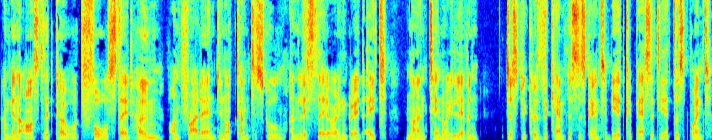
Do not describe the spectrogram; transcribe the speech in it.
I'm going to ask that cohort 4 stay at home on Friday and do not come to school unless they are in grade 8, 9, 10 or 11, just because the campus is going to be at capacity at this point.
